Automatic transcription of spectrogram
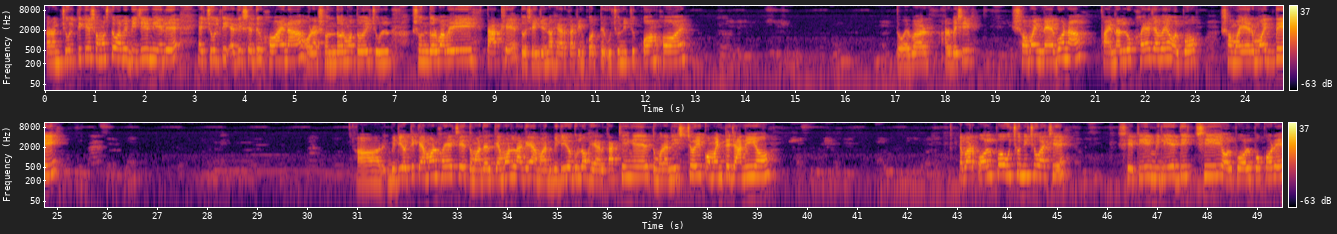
কারণ চুলটিকে সমস্তভাবে ভিজিয়ে নিলে চুলটি এদিক সেদিক হয় না, ওরা সুন্দর মতোই চুল সুন্দরভাবেই থাকে তো সেই জন্য হেয়ার কাটিং করতে উঁচু নিচু কম হয়। তো এবার আর বেশি সময় নেব না। ফাইনাল লুক হয়ে যাবে অল্প সময়ের মধ্যেই। আর ভিডিওটি কেমন হয়েছে, তোমাদের কেমন লাগে, আমার ভিডিওগুলো হেয়ার কাটিংয়ের তোমরা নিশ্চয়ই কমেন্টে জানিও। এবার অল্প উঁচু নিচু আছে। সেটি মিলিয়ে দিচ্ছি অল্প অল্প করে।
